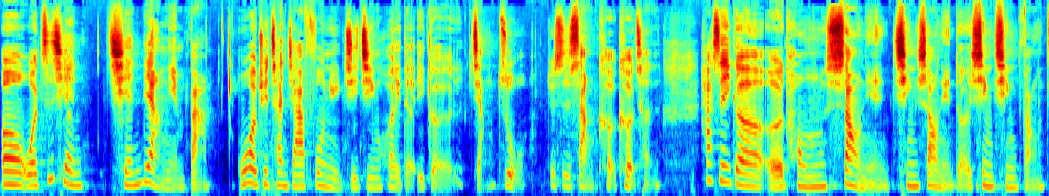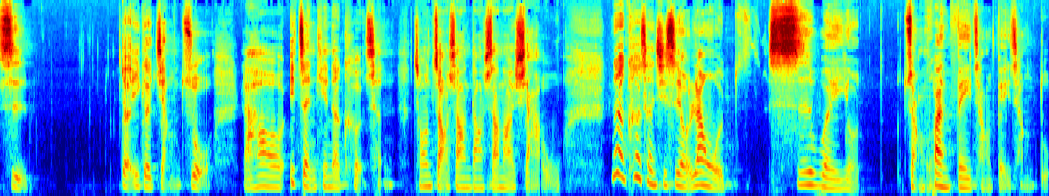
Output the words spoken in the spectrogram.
呃，我之前前两年吧，我有去参加妇女基金会的一个讲座，就是上课课程。它是一个儿童、少年、青少年的性侵防治的一个讲座，然后一整天的课程，从早上到上到下午。那个课程其实有让我思维有转换非常非常多。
